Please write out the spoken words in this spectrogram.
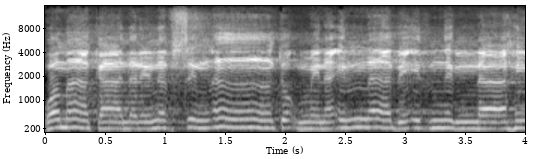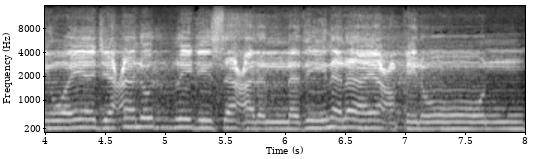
وما كان لنفس أن تؤمن إلا بإذن الله ويجعل الرجس على الذين لا يعقلون.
